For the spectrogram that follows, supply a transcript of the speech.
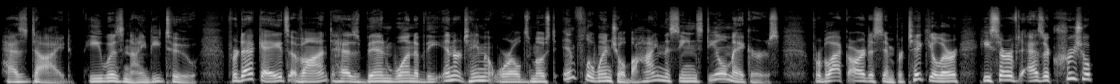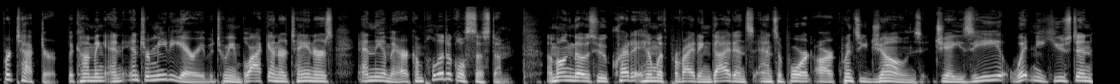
has died. He was 92. For decades, Avant has been one of the entertainment world's most influential behind the scenes dealmakers. For black artists in particular, he served as a crucial protector, becoming an intermediary between black entertainers and the American political system. Among those who credit him with providing guidance and support are Quincy Jones, Jay Z, Whitney Houston,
